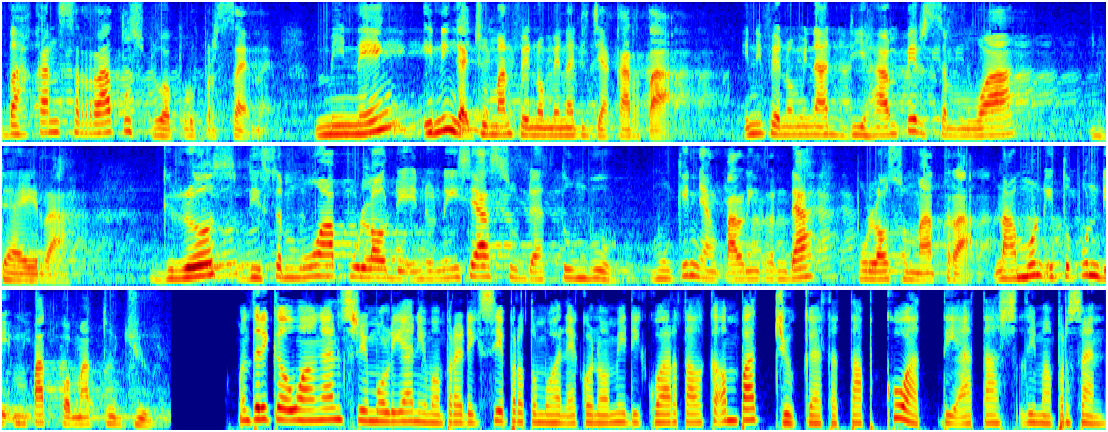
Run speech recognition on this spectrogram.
bahkan 120 persen. Meaning ini enggak cuma fenomena di Jakarta, ini fenomena di hampir semua daerah. Growth di semua pulau di Indonesia sudah tumbuh. Mungkin yang paling rendah Pulau Sumatera, namun itu pun di 4,7. Menteri Keuangan Sri Mulyani memprediksi pertumbuhan ekonomi di kuartal keempat juga tetap kuat di atas 5 persen.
